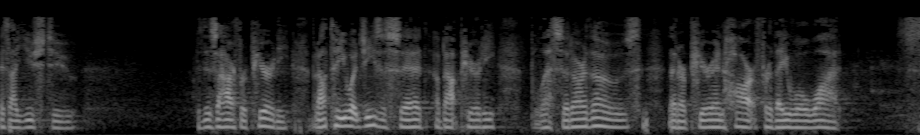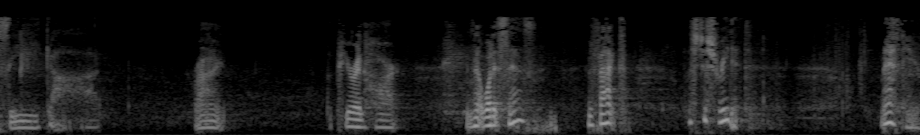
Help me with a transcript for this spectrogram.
as I used to the desire for purity. But I'll tell you what Jesus said about purity. Blessed are those that are pure in heart, for they will what? See God. Right? Pure in heart. Isn't that what it says? In fact, let's just read it. Matthew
